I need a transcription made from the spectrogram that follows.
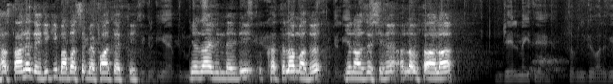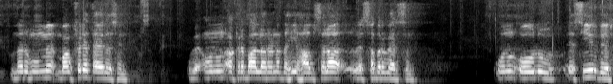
Hastanedeydi ki babası vefat etti. Cezaevindeydi. Katılamadı cenazesine. Allahu Teala merhumu mağfiret eylesin ve onun akrabalarına dahi havsala ve sabır versin. Onun oğlu esirdir.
